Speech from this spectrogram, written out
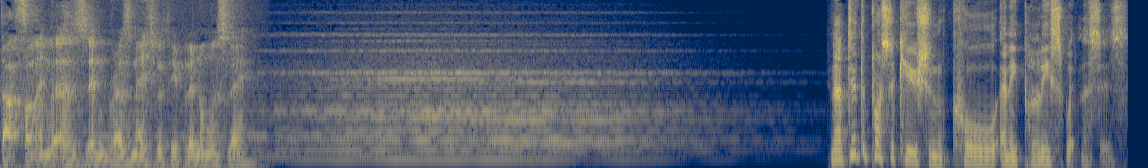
that's something that has resonated with people enormously. Now, did the prosecution call any police witnesses?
